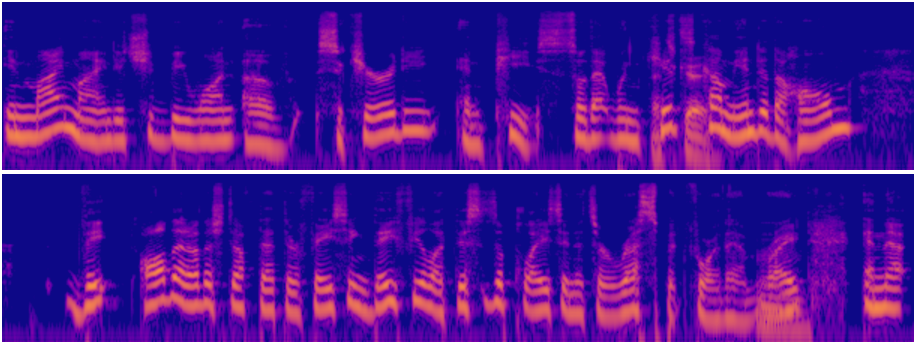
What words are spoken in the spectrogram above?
In my mind, it should be one of security and peace so that when kids come into the home, they all that other stuff that they're facing, they feel like this is a place and it's a respite for them, mm. right? And that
